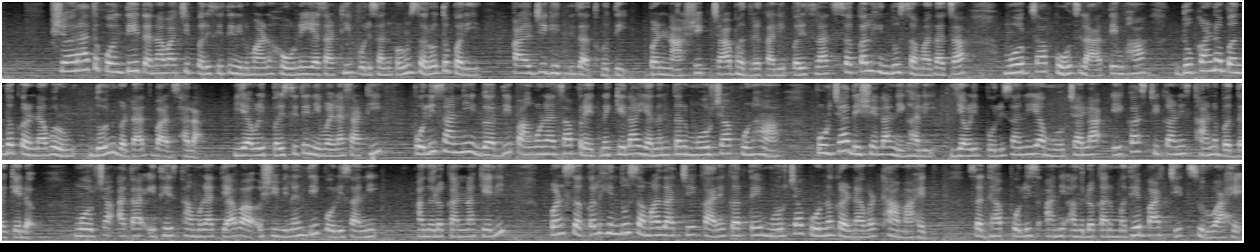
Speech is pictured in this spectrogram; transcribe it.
शहरात कोणतीही तणावाची परिस्थिती निर्माण होऊ नये यासाठी पोलिसांकडून सर्वतोपरी काळजी घेतली जात होती. पण नाशिकच्या भद्रकाली परिसरात सकल हिंदू समाजाचा मोर्चा पोहोचला तेव्हा दुकानं बंद करण्यावरून दोन गटात वाद झाला. यावेळी परिस्थिती निवळण्यासाठी पोलिसांनी गर्दी पांगवण्याचा प्रयत्न केला यानंतर मोर्चा पुन्हा पुढच्या दिशेला निघाली. यावेळी पोलिसांनी या मोर्चाला एकाच ठिकाणी स्थानबद्ध केलं. मोर्चा आता इथेच थांबवण्यात यावा अशी विनंती पोलिसांनी आंदोलकांना केली. पण सकल हिंदू समाजाचे कार्यकर्ते मोर्चा पूर्ण करण्यावर ठाम आहेत. सध्या पोलीस आणि आंदोलकांमध्ये बातचीत सुरू आहे.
